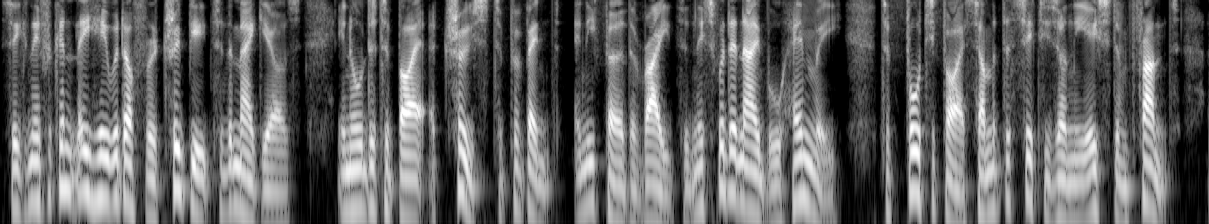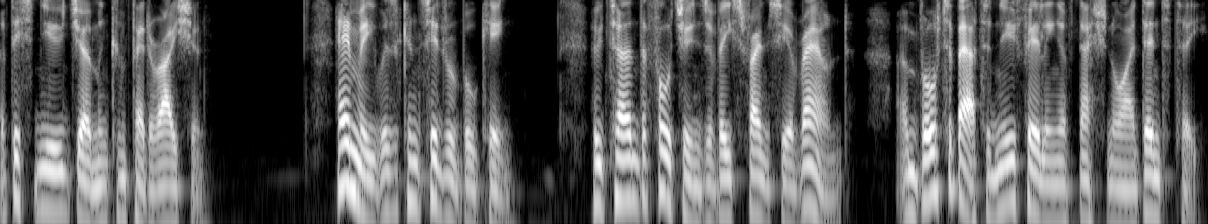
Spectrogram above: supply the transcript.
Significantly, he would offer a tribute to the Magyars in order to buy a truce to prevent any further raids, and this would enable Henry to fortify some of the cities on the eastern front of this new German confederation. Henry was a considerable king, who turned the fortunes of East Francia round and brought about a new feeling of national identity.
